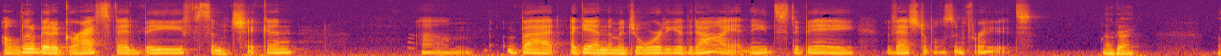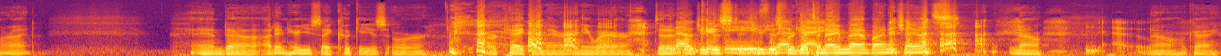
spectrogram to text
a little bit of grass fed beef, some chicken. Um, but again, the majority of the diet needs to be vegetables and fruits. Okay. All right. And uh, I didn't hear you say cookies or or cake in there anywhere. Did, no did you cookies, just did you just no forget cake. to name that by any chance? no. No. No. Okay.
